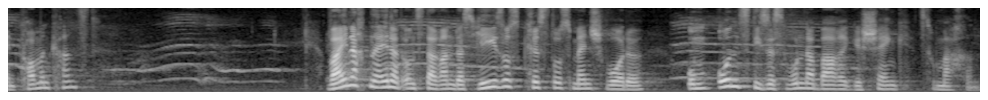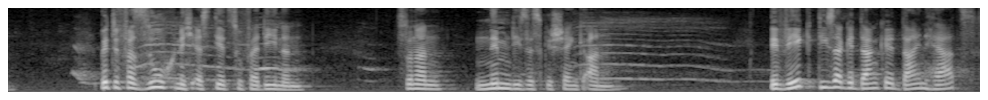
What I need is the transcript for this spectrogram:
entkommen kannst? Weihnachten erinnert uns daran, dass Jesus Christus Mensch wurde, um uns dieses wunderbare Geschenk zu machen. Bitte versuch nicht, es dir zu verdienen, sondern nimm dieses Geschenk an. Bewegt dieser Gedanke dein Herz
